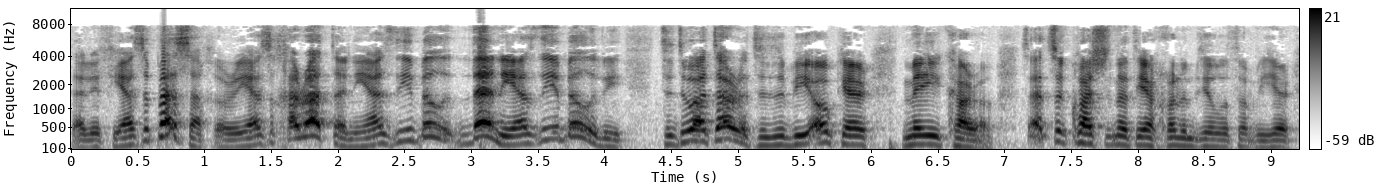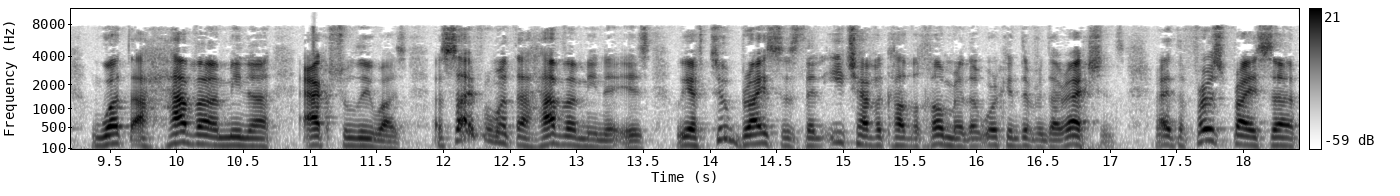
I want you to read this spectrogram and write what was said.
That if he has a Pesach or he has a Charata and he has the ability, then he has the ability to do Atara, to be Oker Meikaro. So that's a question that the Achronim deal with over here. What the Hava Amina actually was. Aside from what the Hava Amina is, we have two brises that each have a Kalvachomer that work in different directions. Right? The first brisa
